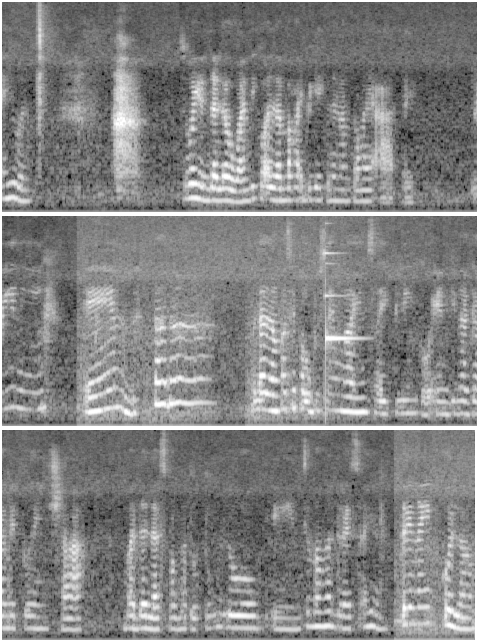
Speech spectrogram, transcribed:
Ayun. So, ayun, dalawa. Hindi ko alam. Baka ibigay ko na lang to kay ate. Twinning! And, tada! Wala lang kasi paubos na yung nga yung cycling ko and ginagamit ko rin siya madalas pag matutulog, and sa mga dress, ayun. Trinay ko lang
